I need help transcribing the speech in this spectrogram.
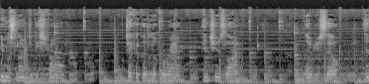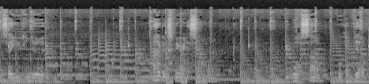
You must learn to be strong. Take a good look around and choose life. Love yourself, then say you can do it. I have experienced someone, well, some who have dealt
